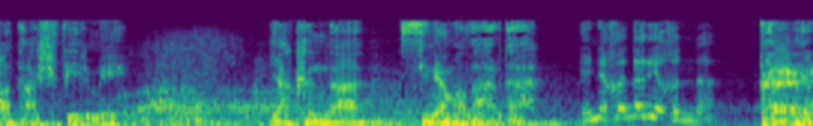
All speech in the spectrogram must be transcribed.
Yontma taş filmi. Yakında sinemalarda. E ne kadar yakında? Pek.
